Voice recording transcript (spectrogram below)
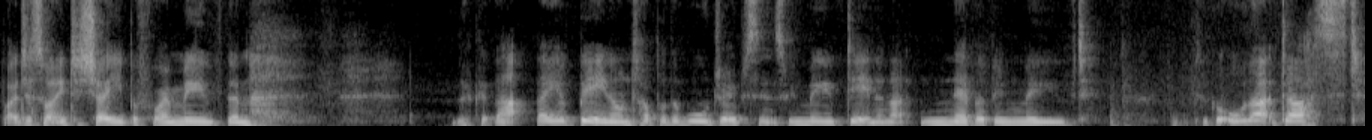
But I just wanted to show you before I move them. Look at that. They have been on top of the wardrobe since we moved in and I've never been moved. So we've got all that dust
